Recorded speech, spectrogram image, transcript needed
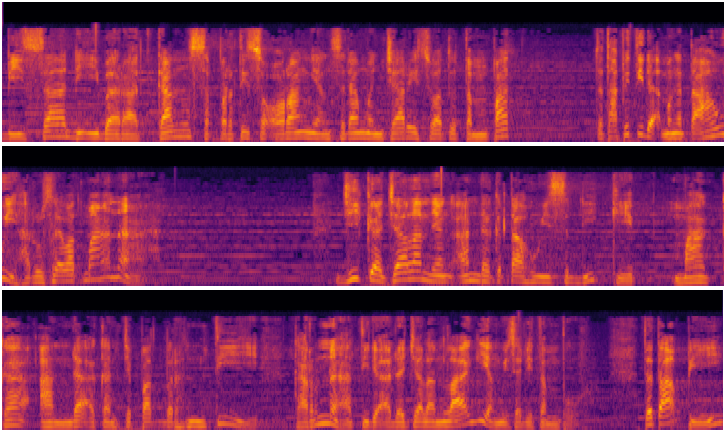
bisa diibaratkan seperti seorang yang sedang mencari suatu tempat tetapi tidak mengetahui harus lewat mana. Jika jalan yang Anda ketahui sedikit, maka Anda akan cepat berhenti karena tidak ada jalan lagi yang bisa ditempuh. Tetapi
